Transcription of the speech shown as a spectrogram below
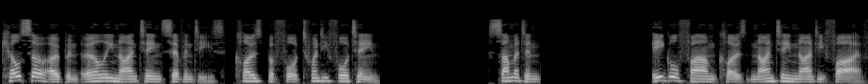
Kelso opened early 1970s, closed before 2014. Somerton Eagle Farm closed 1995.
